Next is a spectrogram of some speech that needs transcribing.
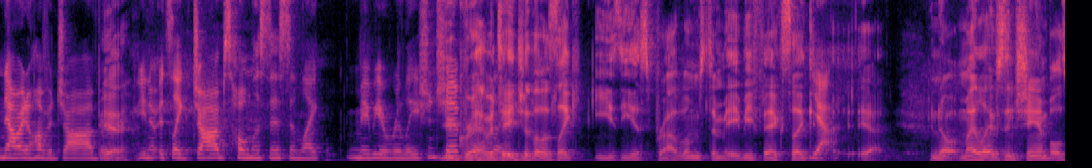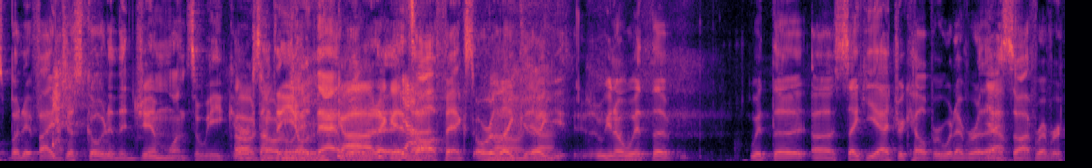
now I don't have a job, or Yeah. you know, it's like jobs, homelessness, and like maybe a relationship. you gravitate Like, to those like easiest problems to maybe fix like Yeah. yeah no my life's in shambles but if i just go to the gym once a week or Oh, something you know that God, will, it's that. all fixed or Oh, like yeah. uh, you, you know with the with the uh, psychiatric help or whatever that Yeah. I saw forever,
